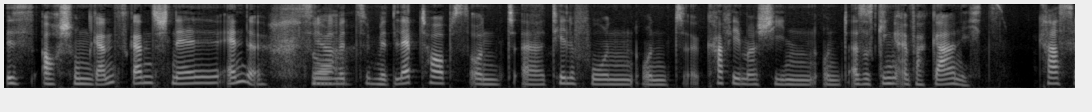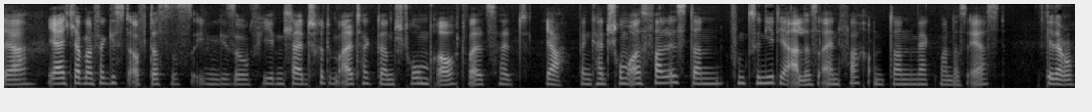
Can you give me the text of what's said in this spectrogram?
ist auch schon ganz, ganz schnell Ende. So ja. mit, mit Laptops und äh, Telefonen und äh, Kaffeemaschinen und also es ging einfach gar nichts. Krass, ja. Ja, ich glaube, man vergisst oft, dass es irgendwie so für jeden kleinen Schritt im Alltag dann Strom braucht, weil es halt, ja, wenn kein Stromausfall ist, dann funktioniert ja alles einfach und dann merkt man das erst. Genau,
